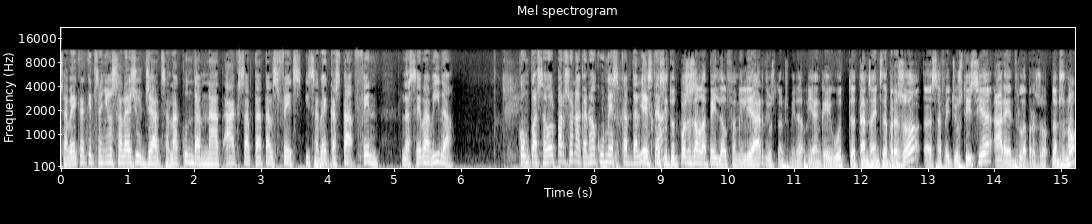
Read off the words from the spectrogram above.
saber que aquest senyor se l'ha jutjat, se l'ha condemnat, ha acceptat els fets i saber que està fent la seva vida com qualsevol persona que no ha comès cap delicte... És que si tu et poses en la pell del familiar, dius, doncs mira, li han caigut tants anys de presó, eh, s'ha fet justícia, ara entra a la presó. Doncs no,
